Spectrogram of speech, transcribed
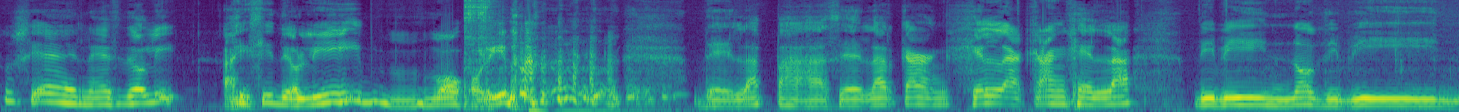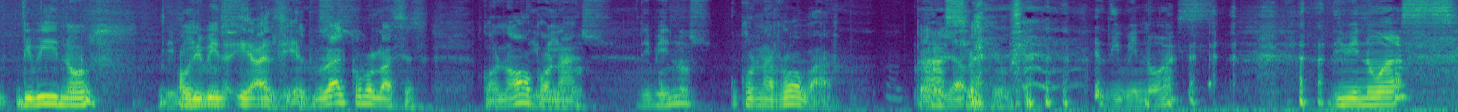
tú tienes de olivo, ahí sí, de olivo, oliva, de la paz, el arcángel, arcángela, divino, divin, divinos, o Divinos, divina- y a ver, si el divinos. plural, ¿cómo lo haces? Con O, con A, Divinos. Divinos. con arroba. Ah, sí. ve- Divinoas. Divinoas.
